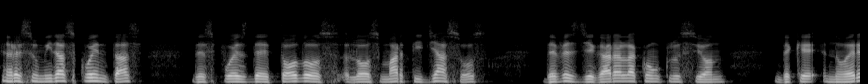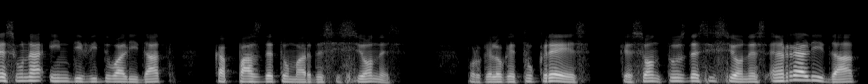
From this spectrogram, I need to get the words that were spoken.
En resumidas cuentas, después de todos los martillazos, debes llegar a la conclusión de que no eres una individualidad capaz de tomar decisiones, porque lo que tú crees que son tus decisiones en realidad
